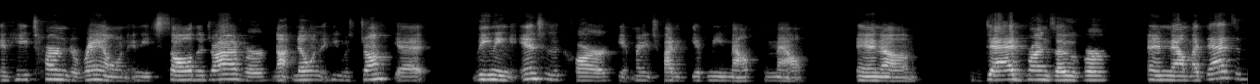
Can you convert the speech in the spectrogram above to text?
And he turned around and he saw the driver, not knowing that he was drunk yet, leaning into the car, getting ready to try to give me mouth to mouth. And um, dad runs over. And now my dad's a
